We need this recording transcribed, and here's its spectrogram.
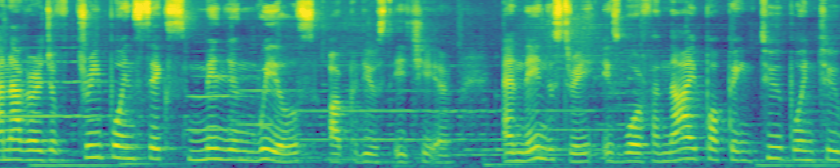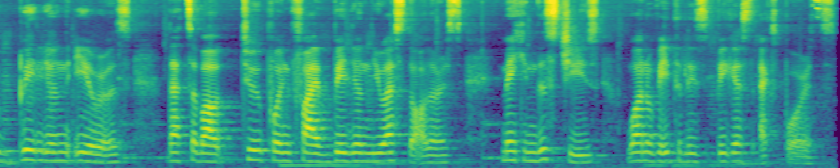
An average of 3.6 million wheels are produced each year, and the industry is worth an eye-popping 2.2 billion euros, that's about 2.5 billion US dollars, making this cheese one of Italy's biggest exports.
